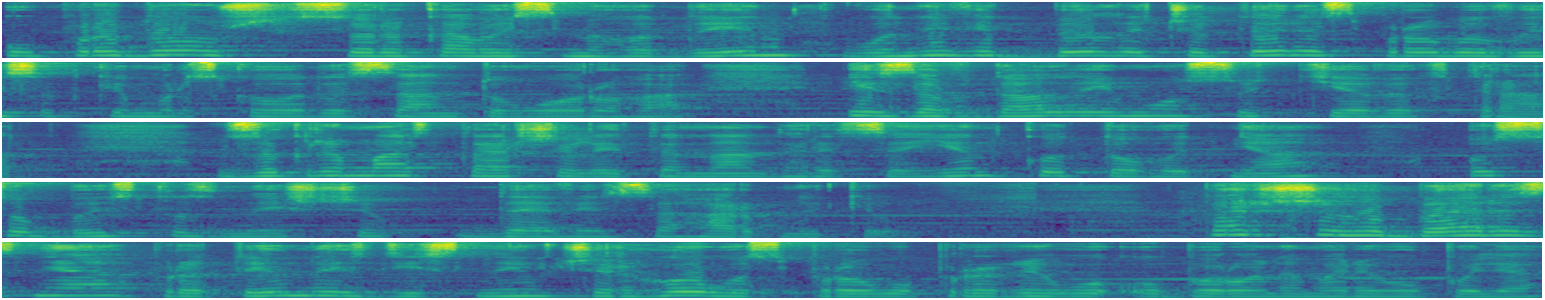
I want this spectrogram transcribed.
Упродовж 48 годин вони відбили чотири спроби висадки морського десанту ворога і завдали йому суттєвих втрат. Зокрема, старший лейтенант Грицаєнко того дня особисто знищив 9 загарбників. 1 березня противник здійснив чергову спробу прориву оборони Маріуполя.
